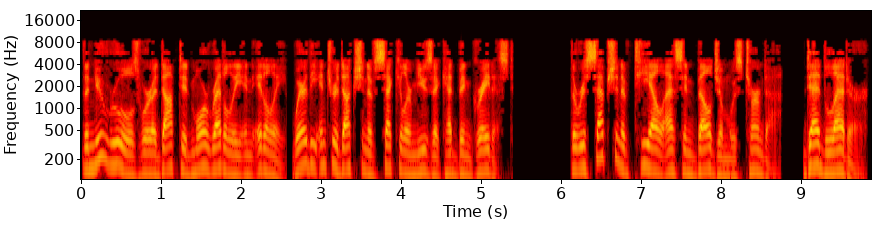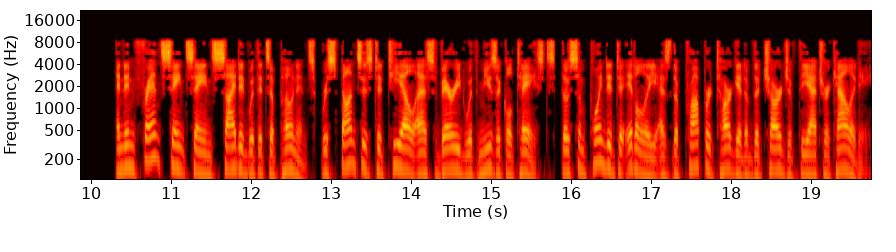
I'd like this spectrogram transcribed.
The new rules were adopted more readily in Italy, where the introduction of secular music had been greatest. The reception of TLS in Belgium was termed a «dead letter» And in France Saint-Saëns sided with its opponents. Responses to TLS varied with musical tastes, though some pointed to Italy as the proper target of the charge of theatricality.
